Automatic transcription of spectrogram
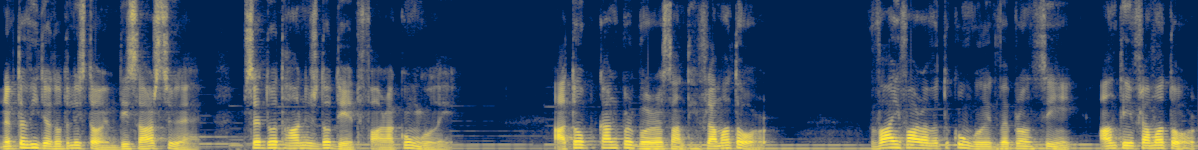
Në këtë video do të listojmë disa arsye pse duhet të hani çdo ditë fara kungulli. Ato kanë përbërës antiinflamator. Vaji i farave të kungullit vepron si antiinflamator,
